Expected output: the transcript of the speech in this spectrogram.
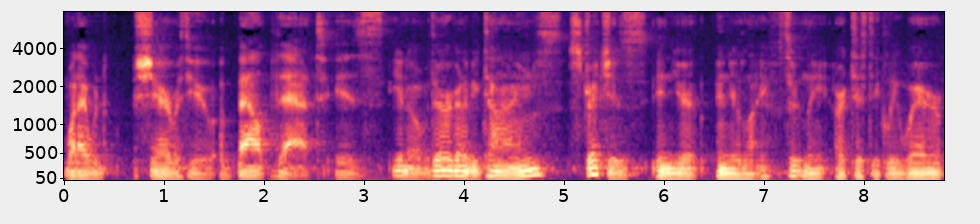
what I would share with you about that is, you know, there are going to be times, stretches in your in your life, certainly artistically, where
